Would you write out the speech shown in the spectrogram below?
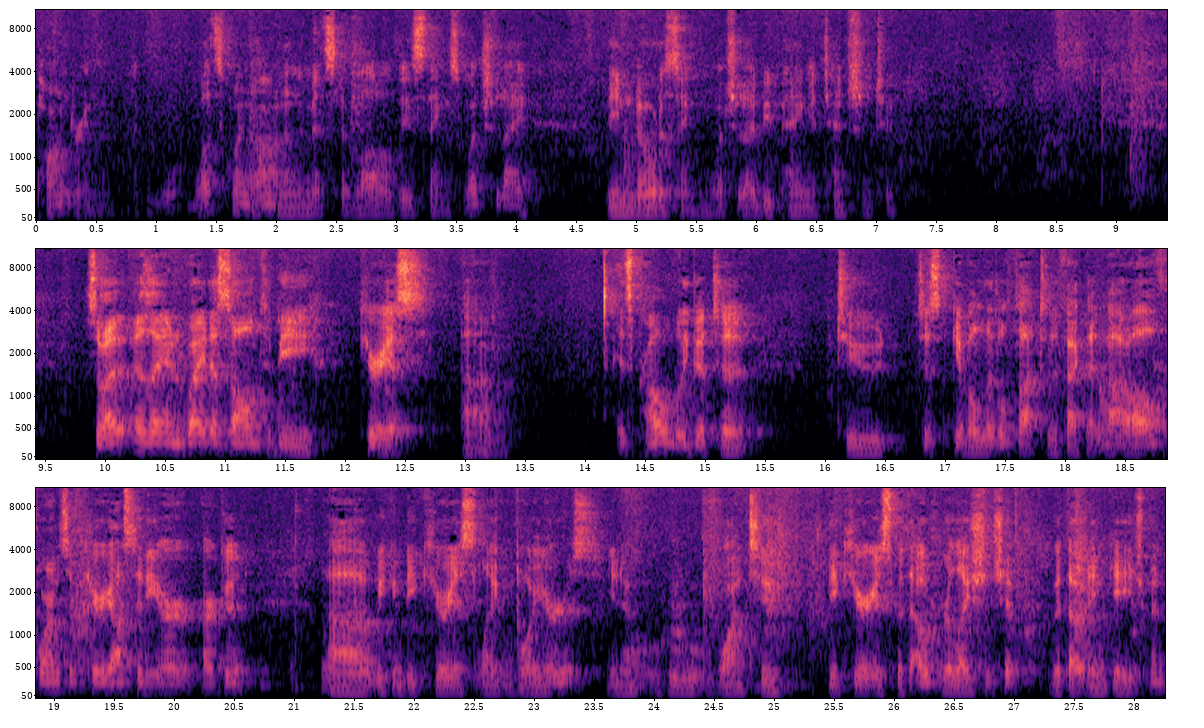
pondering. Like, what's going on in the midst of all of these things? What should I be noticing? What should I be paying attention to? So, as I invite us all to be curious, um, it's probably good to, to just give a little thought to the fact that not all forms of curiosity are, are good. Uh, we can be curious like voyeurs, you know, who want to be curious without relationship, without engagement,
